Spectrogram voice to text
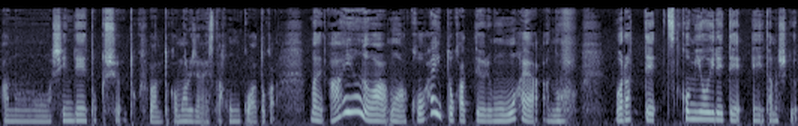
あの心霊特集特番とかもあるじゃないですか本コアとか。まあねああいうのはもう怖いとかっていうよりももはやあの笑ってツッコミを入れて、えー楽しく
